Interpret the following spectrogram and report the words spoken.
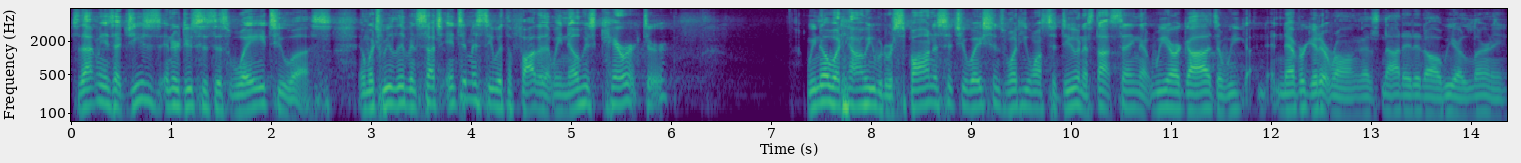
So that means that Jesus introduces this way to us in which we live in such intimacy with the Father that we know his character, we know what, how he would respond to situations, what he wants to do, and it's not saying that we are gods and we never get it wrong. That's not it at all. We are learning.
